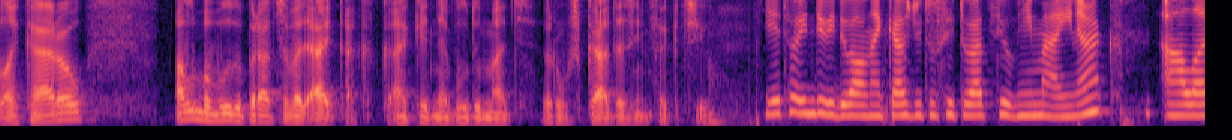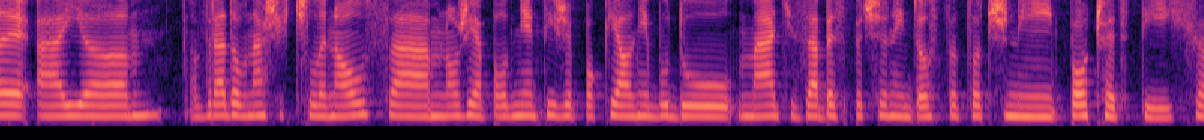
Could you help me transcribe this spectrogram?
lekárov alebo budú pracovať aj tak, aj keď nebudú mať rúška a dezinfekciu. Je to individuálne, každý tú situáciu vníma inak, ale aj e, z radou našich členov sa množia podnety, že pokiaľ nebudú mať zabezpečený dostatočný počet tých e,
